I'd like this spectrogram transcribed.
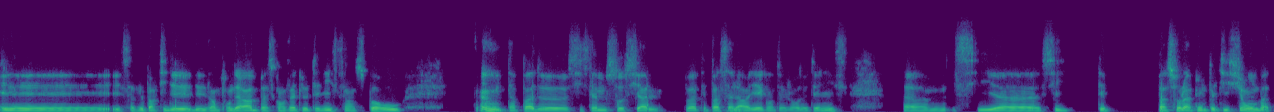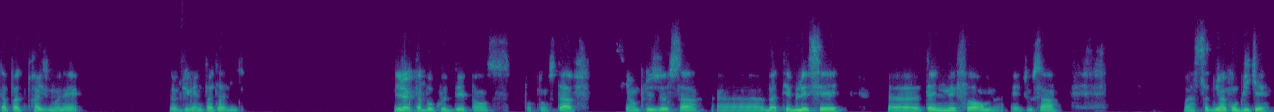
et, et ça fait partie des, des impondérables parce qu'en fait, le tennis, c'est un sport où t'as pas de système social. Tu vois, t'es pas Mm. salarié quand t'es joueur de tennis. Euh, si euh, si t'es pas sur la compétition, bah t'as pas de prize money, donc tu gagnes pas ta vie. Déjà que t'as beaucoup de dépenses pour ton staff. Si en plus de ça, euh, bah t'es blessé, euh, t'as une méforme et tout ça, bah ça devient compliqué.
